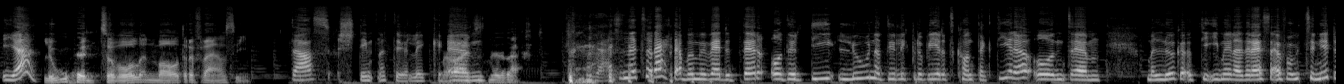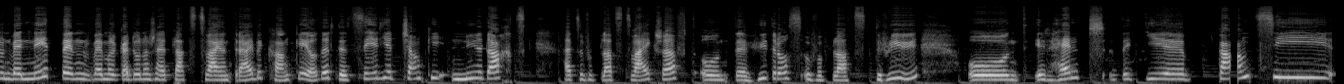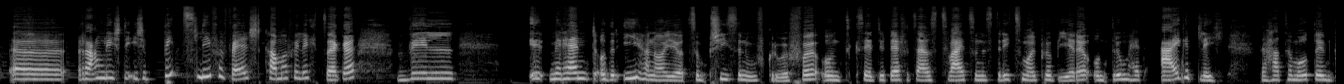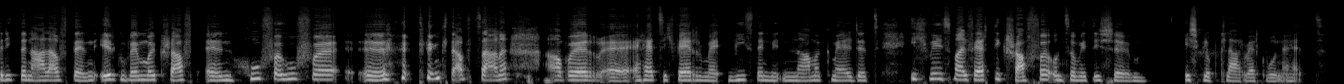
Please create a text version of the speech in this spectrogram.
Ja. Lou könnte sowohl ein Mann oder eine Frau sein. Das stimmt natürlich. Man ähm, weiß es nicht recht. Ich weiß es nicht so recht, aber wir werden der oder die Lou natürlich probieren zu kontaktieren und ähm, mal schauen, ob die E-Mail-Adresse auch funktioniert. Und wenn nicht, dann werden wir gerade noch schnell Platz 2 und 3 bekannt geben, oder? Der Serie Junkie 89 hat es auf Platz 2 geschafft und der Hydros auf Platz 3. Und ihr habt die ganze äh, Rangliste ist ein bisschen verfälscht, kann man vielleicht sagen, weil wir haben, oder ich habe euch ja zum Beschissen aufgerufen und gesagt, ihr dürft es auch als zweites und ein drittes Mal probieren. Und darum hat eigentlich der Hatamoto im dritten Anlauf dann irgendwann mal geschafft, einen Haufen, Haufen äh, Punkte abzahnen, aber äh, er hat sich fairerweise dann mit dem Namen gemeldet, ich will es mal fertig schaffen und somit ist, ähm, ist glaube klar, wer gewonnen hat.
